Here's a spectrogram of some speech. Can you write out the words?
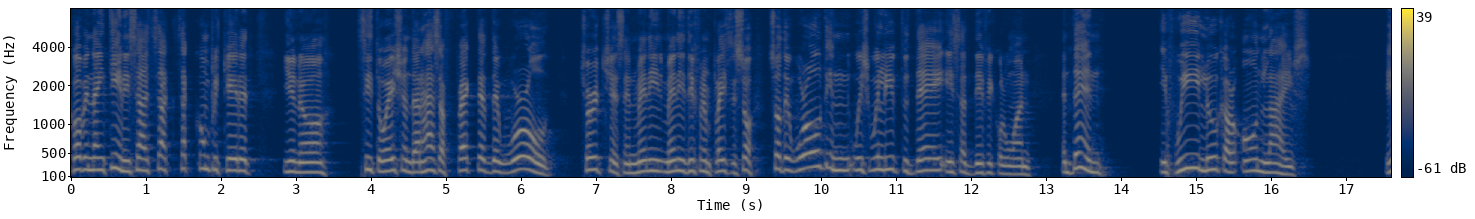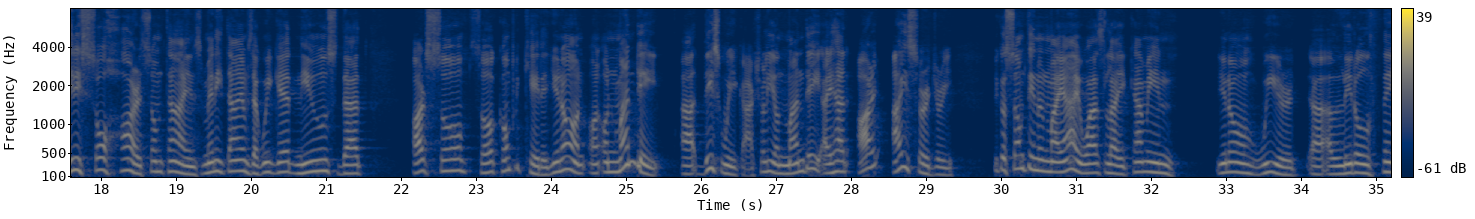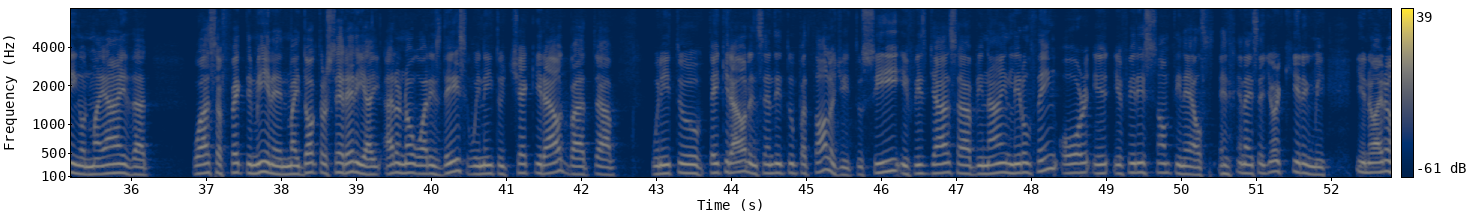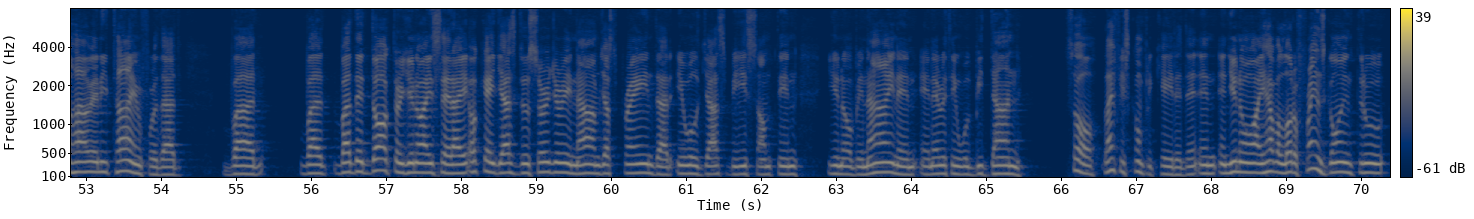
COVID 19 is a, it's a, it's a complicated, you know, situation that has affected the world churches and many, many different places. So, so the world in which we live today is a difficult one. And then, if we look our own lives, it is so hard sometimes, many times, that we get news that are so, so complicated. You know, on, on, on Monday, uh, this week, actually, on Monday, I had eye surgery because something in my eye was like coming, you know, weird, uh, a little thing on my eye that was affecting me. And my doctor said, Eddie, I, I don't know what is this. We need to check it out, but uh, we need to take it out and send it to pathology to see if it's just a benign little thing or if it is something else. And, and I said, You're kidding me. You know, I don't have any time for that. But but but the doctor, you know, I said, I okay, just do surgery. Now I'm just praying that it will just be something, you know, benign and, and everything will be done so life is complicated. And, and, and, you know, I have a lot of friends going through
